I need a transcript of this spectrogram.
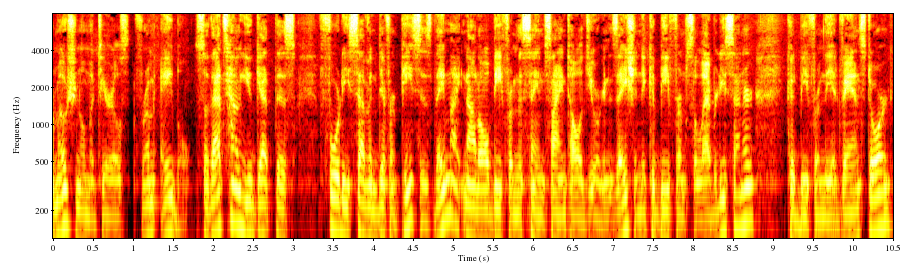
promotional materials from ABLE. So that's how you get this 47 different pieces. They might not all be from the same Scientology organization. It could be from Celebrity Center, could be from the Advanced Org,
